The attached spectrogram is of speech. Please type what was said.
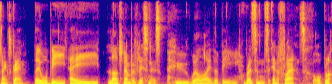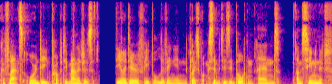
Thanks, Graham. There will be a large number of listeners who will either be residents in a flat or block of flats or indeed property managers. The idea of people living in close proximity is important. And I'm assuming that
